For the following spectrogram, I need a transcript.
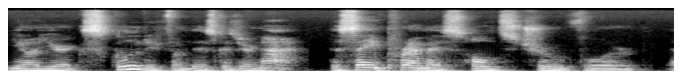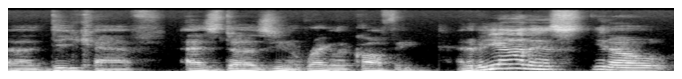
you know, you're excluded from this because you're not. The same premise holds true for uh, decaf as does, you know, regular coffee. And to be honest, you know,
